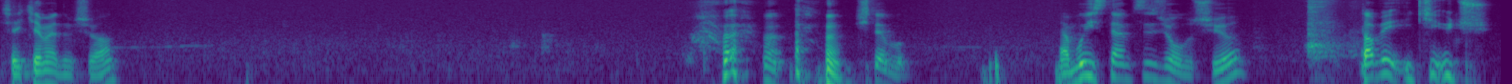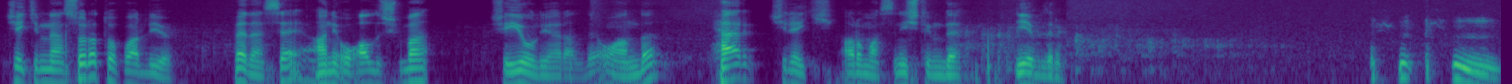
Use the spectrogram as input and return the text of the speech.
Çekemedim şu an. işte bu. Ya bu istemsizce oluşuyor. Tabii 2-3 çekimden sonra toparlıyor. Nedense hani o alışma şeyi oluyor herhalde o anda. Her çilek aromasını içtiğimde diyebilirim. Şimdi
